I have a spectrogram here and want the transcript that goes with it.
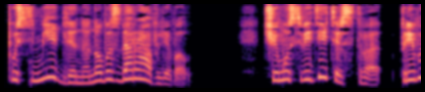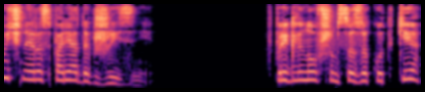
пусть медленно, но выздоравливал, чему свидетельство — привычный распорядок жизни. В приглянувшемся закутке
